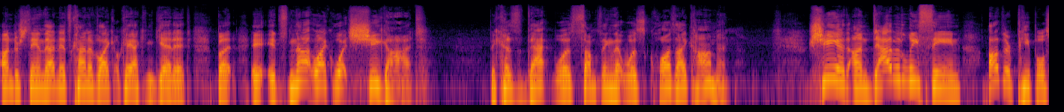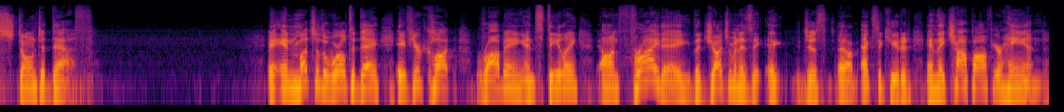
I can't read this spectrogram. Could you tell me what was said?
understand that. And it's kind of like, okay, I can get it, but it's not like what she got because that was something that was quasi common she had undoubtedly seen other people stoned to death. In much of the world today, if you're caught robbing and stealing, on Friday, the judgment is eh, eh, just um, executed and they chop off your hand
